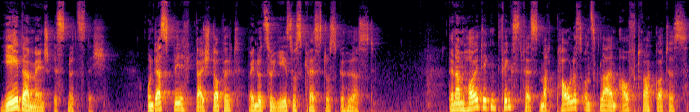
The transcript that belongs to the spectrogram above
Jeder Mensch ist nützlich. Und das gilt gleich doppelt, wenn du zu Jesus Christus gehörst. Denn am heutigen Pfingstfest macht Paulus uns klar im Auftrag Gottes,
